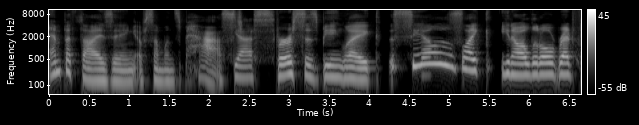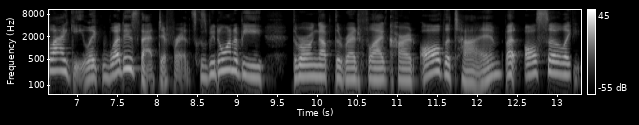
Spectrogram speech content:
empathizing of someone's past yes. versus being like this feels like, you know, a little red flaggy. Like what is that difference? Because we don't want to be throwing up the red flag card all the time, but also like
